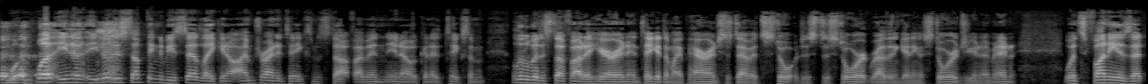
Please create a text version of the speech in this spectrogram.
well, well, you know, you know, there's something to be said. Like, you know, I'm trying to take some stuff. I've been, you know, going to take some a little bit of stuff out of here and, and take it to my parents just to have it store, just to store it rather than getting a storage unit. I mean, what's funny is that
